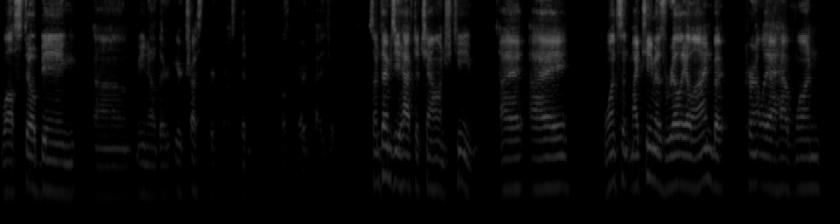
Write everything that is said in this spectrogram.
while still being, um, you know, their your trust their trusted healthcare advisor. Sometimes you have to challenge team. I I once my team is really aligned, but currently I have one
